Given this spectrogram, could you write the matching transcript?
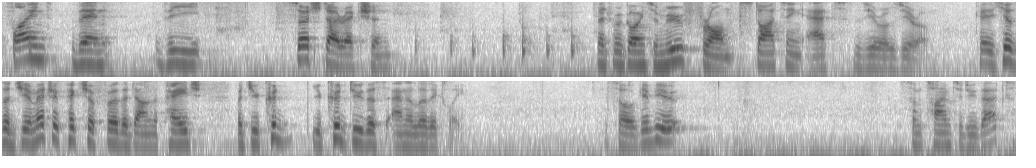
Find then the search direction that we're going to move from starting at 0, 0. Okay, here's a geometric picture further down the page, but you could, you could do this analytically. So I'll give you some time to do that.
